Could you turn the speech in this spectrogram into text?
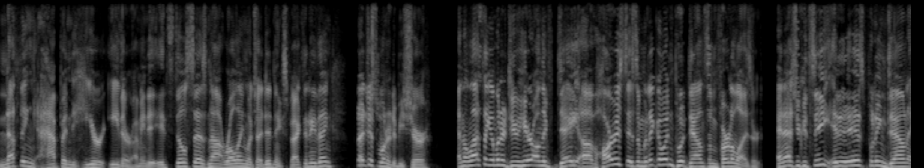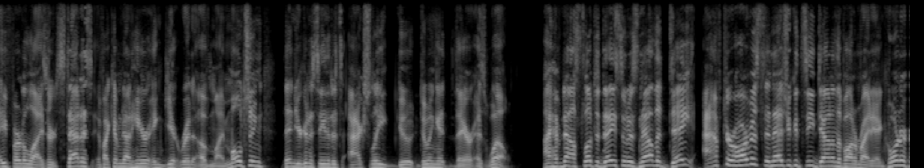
nothing happened here either. I mean, it, it still says not rolling, which I didn't expect anything, but I just wanted to be sure. And the last thing I'm going to do here on the day of harvest is I'm going to go ahead and put down some fertilizer. And as you can see, it is putting down a fertilizer status. If I come down here and get rid of my mulching, then you're going to see that it's actually doing it there as well. I have now slept a day, so it is now the day after harvest. And as you can see down in the bottom right hand corner,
